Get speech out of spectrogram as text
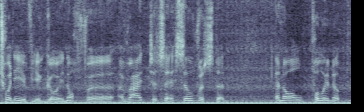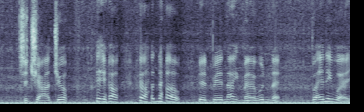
20 of you going off for a ride to, say, Silverstone and all pulling up to charge up? yeah, I know, it'd be a nightmare, wouldn't it? But anyway,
